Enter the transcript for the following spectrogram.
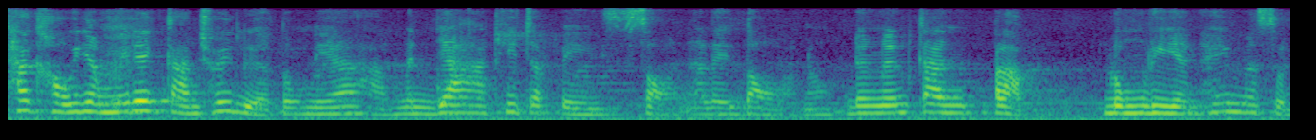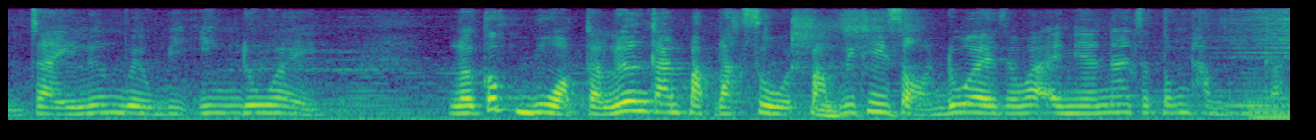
ถ้าเขายังไม่ได้การช่วยเหลือตรงนี้ค่ะมันยากที่จะไปสอนอะไรต่อเนาะดังนั้นการปรับโรงเรียนให้มาสนใจเรื่อง well-being ด้วย แล้วก็บวกกับเรื่องการปรับหลักสูตร ปรับวิธีสอนด้วยจะว่าไอเนี้ยน่าจะต้องทำคู่กัน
